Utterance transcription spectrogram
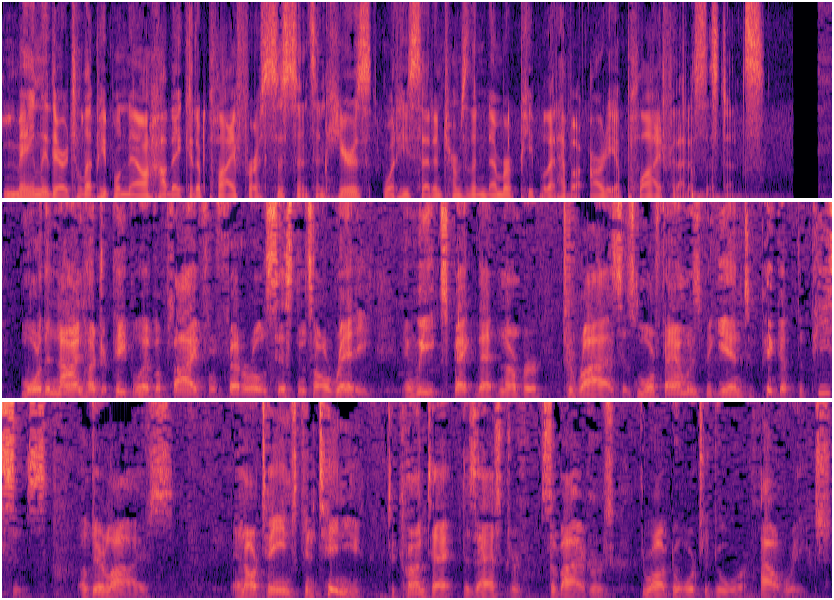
mainly there to let people know how they could apply for assistance. And here's what he said in terms of the number of people that have already applied for that assistance. More than 900 people have applied for federal assistance already, and we expect that number to rise as more families begin to pick up the pieces of their lives and our teams continue to contact disaster survivors through our door to door outreach.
